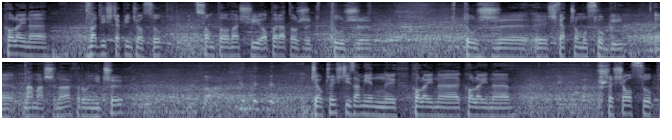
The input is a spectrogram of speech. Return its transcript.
kolejne 25 osób. Są to nasi operatorzy, którzy którzy y, świadczą usługi y, na maszynach rolniczych. Dział części zamiennych, kolejne, kolejne 6 osób, y,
